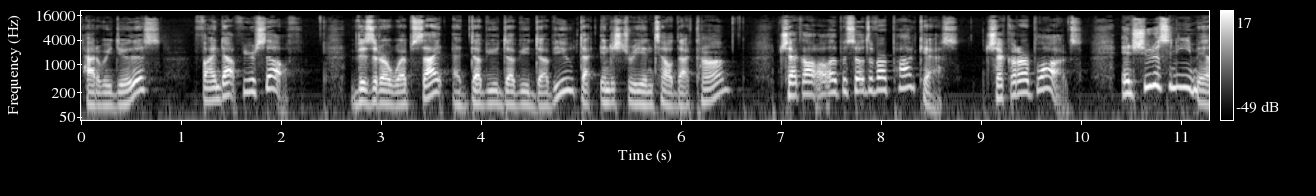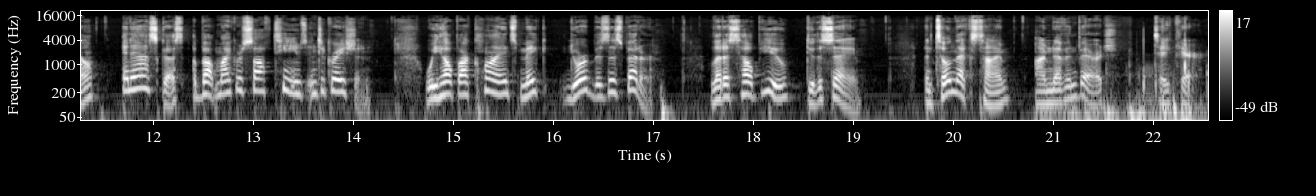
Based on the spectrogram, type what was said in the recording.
How do we do this? Find out for yourself. Visit our website at www.industryintel.com. Check out all episodes of our podcasts. Check out our blogs. And shoot us an email and ask us about Microsoft Teams integration. We help our clients make your business better. Let us help you do the same. Until next time, I'm Nevin Barich. Take care.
